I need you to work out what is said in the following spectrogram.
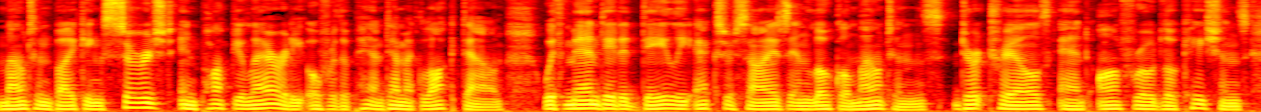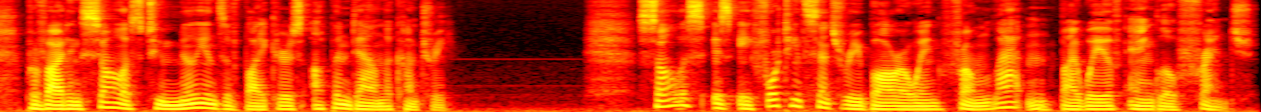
Mountain biking surged in popularity over the pandemic lockdown, with mandated daily exercise in local mountains, dirt trails, and off road locations providing solace to millions of bikers up and down the country. Solace is a 14th century borrowing from Latin by way of Anglo French.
